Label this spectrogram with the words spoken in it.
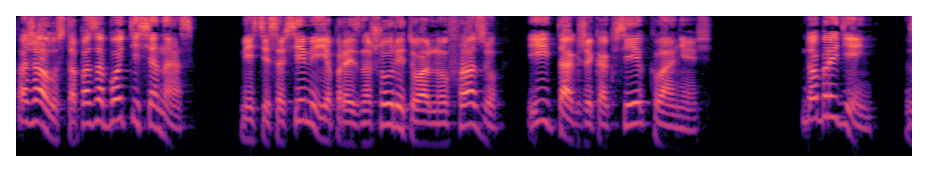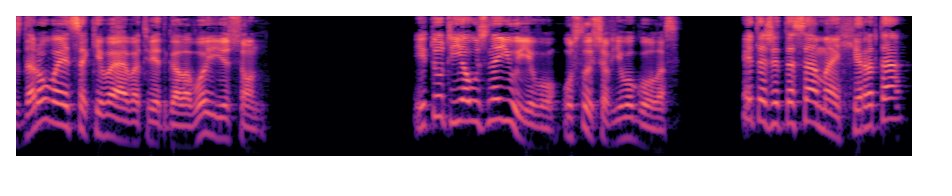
Пожалуйста, позаботьтесь о нас. Вместе со всеми я произношу ритуальную фразу и так же, как все, кланяюсь. Добрый день. Здоровается, кивая в ответ головой Юсон. И тут я узнаю его, услышав его голос. Это же та самая херота,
